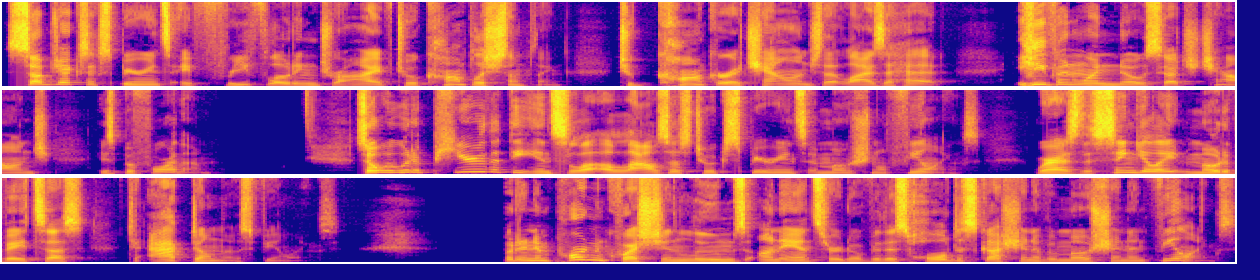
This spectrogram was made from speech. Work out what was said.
subjects experience a free floating drive to accomplish something, to conquer a challenge that lies ahead, even when no such challenge is before them. So it would appear that the insula allows us to experience emotional feelings, whereas the cingulate motivates us to act on those feelings. But an important question looms unanswered over this whole discussion of emotion and feelings.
